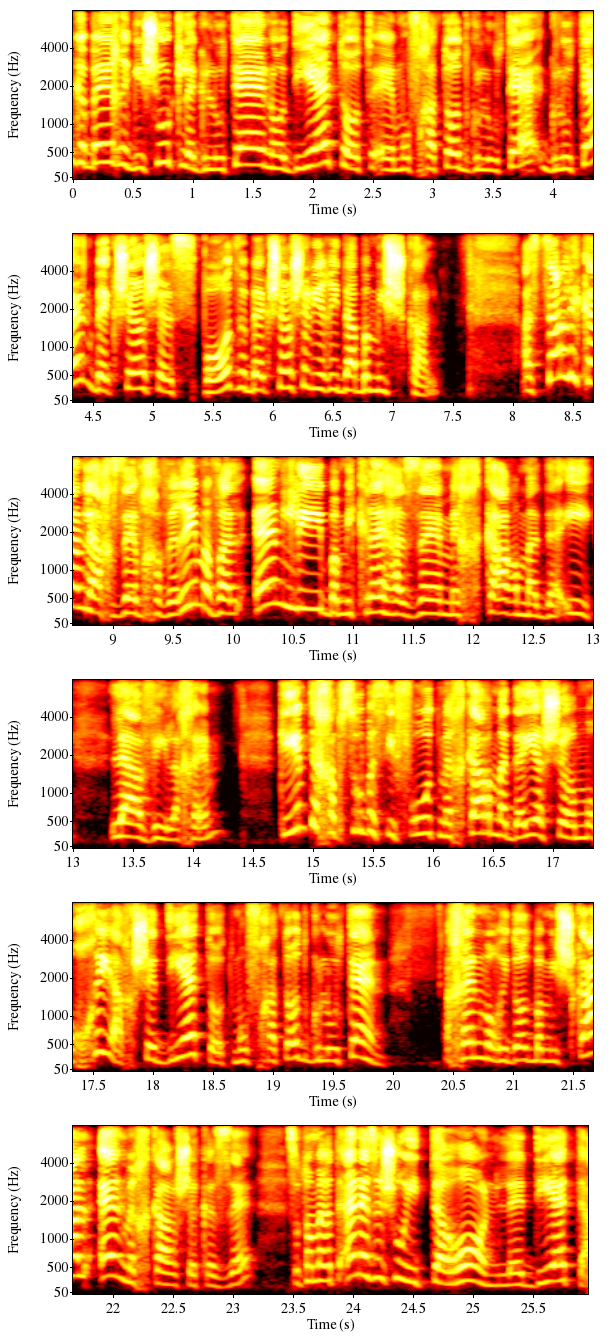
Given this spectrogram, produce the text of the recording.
לגבי רגישות לגלוטן או דיאטות אה, מופחתות גלוטן, גלוטן בהקשר של ספורט ובהקשר של ירידה במשקל? אז צר לי כאן לאכזב חברים, אבל אין לי במקרה הזה מחקר מדעי להביא לכם. כי אם תחפשו בספרות מחקר מדעי אשר מוכיח שדיאטות מופחתות גלוטן אכן מורידות במשקל, אין מחקר שכזה. זאת אומרת, אין איזשהו יתרון לדיאטה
